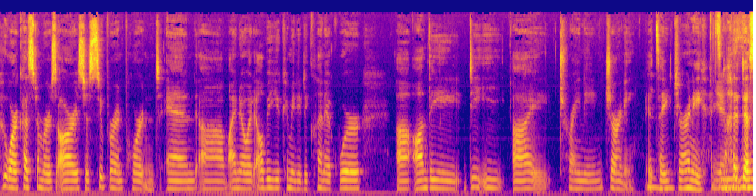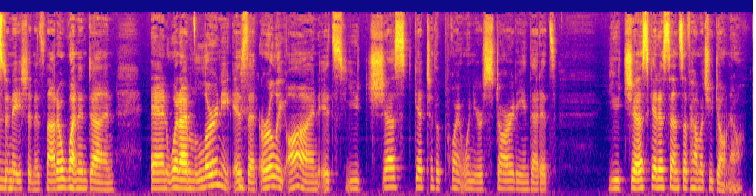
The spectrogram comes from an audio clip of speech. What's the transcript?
who our customers are is just super important. And um, I know at LBU Community Clinic we're uh, on the DEI training journey. It's mm-hmm. a journey, it's yeah. not a destination, it's not a one and done. And what I'm learning is that early on, it's you just get to the point when you're starting that it's you just get a sense of how much you don't know.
